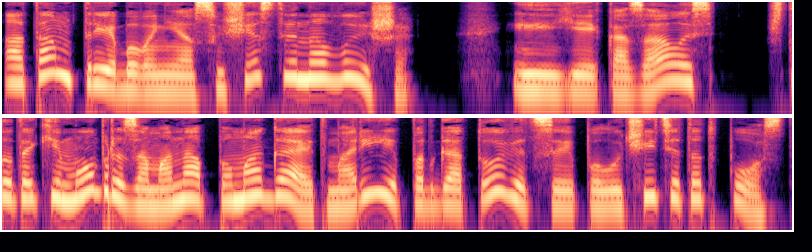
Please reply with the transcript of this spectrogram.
а там требования существенно выше. И ей казалось, что таким образом она помогает Марии подготовиться и получить этот пост.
